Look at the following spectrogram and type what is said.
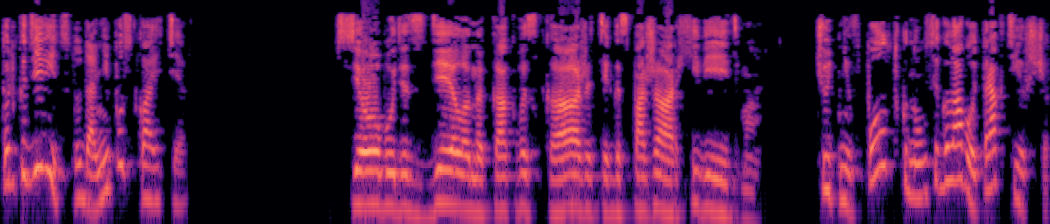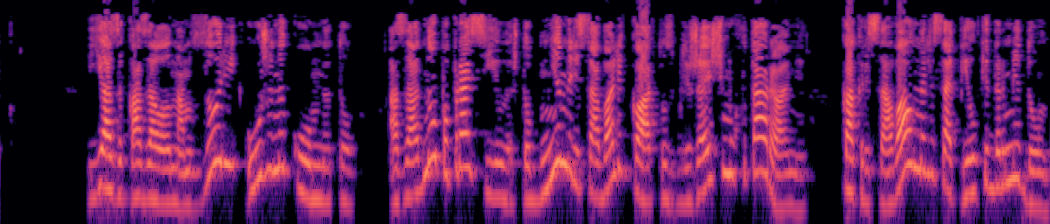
только девиц туда не пускайте». «Все будет сделано, как вы скажете, госпожа архиведьма», Чуть не в пол ткнулся головой трактирщик. Я заказала нам с Зорей ужин и комнату, а заодно попросила, чтобы мне нарисовали карту с ближайшими хуторами, как рисовал на лесопилке Дормидон.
